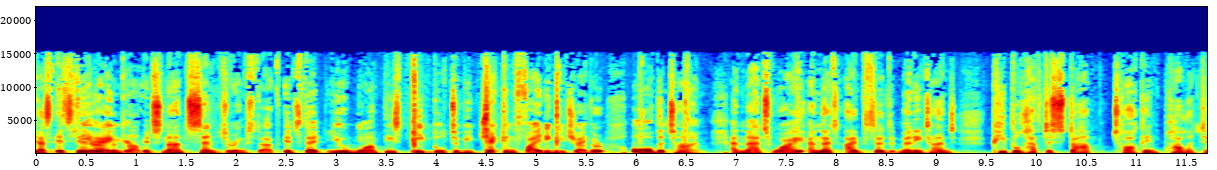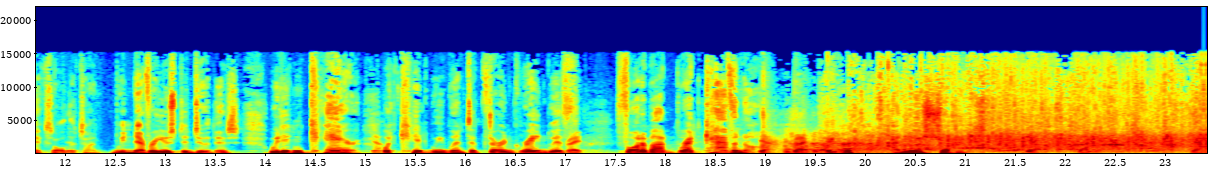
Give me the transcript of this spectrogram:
It's, it's the anger. The it's not censoring stuff. It's that you want these people to be chicken fighting each right. other all the time. And that's why, and that's, I've said it many times, people have to stop talking politics all yeah. the time. We never used to do this. We didn't care yeah. what kid we went to third grade with right. thought about Brett Kavanaugh. Yeah, exactly. and we shouldn't. Yeah, exactly. Yeah.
